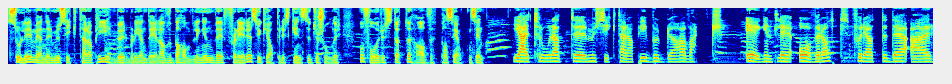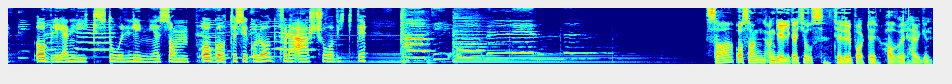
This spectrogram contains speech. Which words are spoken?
Solli mener musikkterapi bør bli en del av behandlingen ved flere psykiatriske institusjoner, og får støtte av pasienten sin. Jeg tror at uh, musikkterapi burde ha vært egentlig overalt. For at det er å bli en lik stor linje som å gå til psykolog, for det er så viktig. Sa og sang Angelica Kjos til reporter Halvor Haugen.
